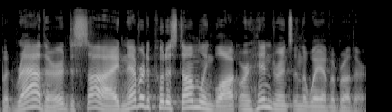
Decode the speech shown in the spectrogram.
but rather decide never to put a stumbling block or hindrance in the way of a brother.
